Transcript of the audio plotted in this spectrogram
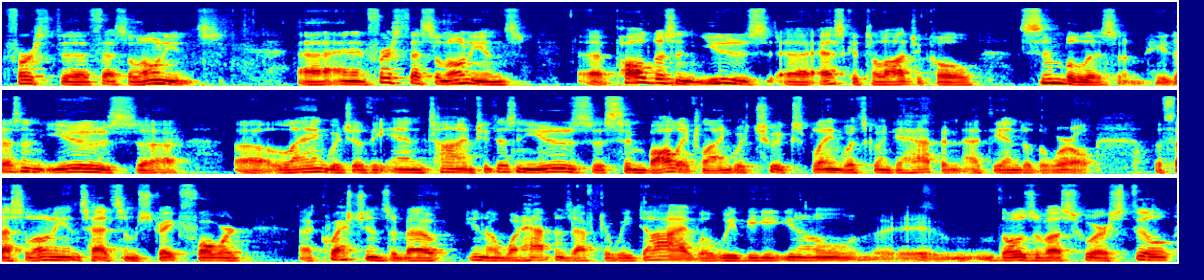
First Thessalonians, and in First Thessalonians uh, Paul doesn't use uh, eschatological symbolism. He doesn't use uh, uh language of the end times. He doesn't use symbolic language to explain what's going to happen at the end of the world. The Thessalonians had some straightforward uh, questions about, you know, what happens after we die? Will we be, you know, those of us who are still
